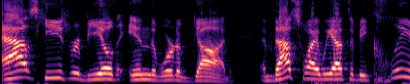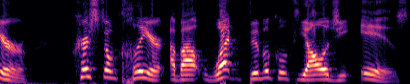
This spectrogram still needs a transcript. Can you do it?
as he's revealed in the Word of God. And that's why we have to be clear, crystal clear, about what biblical theology is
